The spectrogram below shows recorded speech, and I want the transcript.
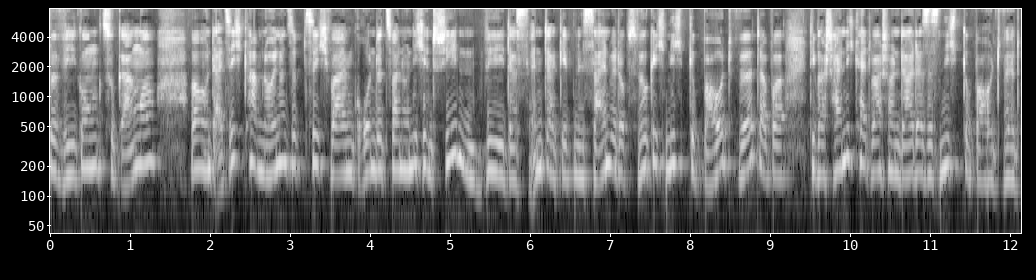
Hauptbewegung zugange. Und als ich kam, 79, war im Grunde zwar noch nicht entschieden, wie das Endergebnis sein wird, ob es wirklich nicht gebaut wird, aber die Wahrscheinlichkeit war schon da, dass es nicht gebaut wird.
